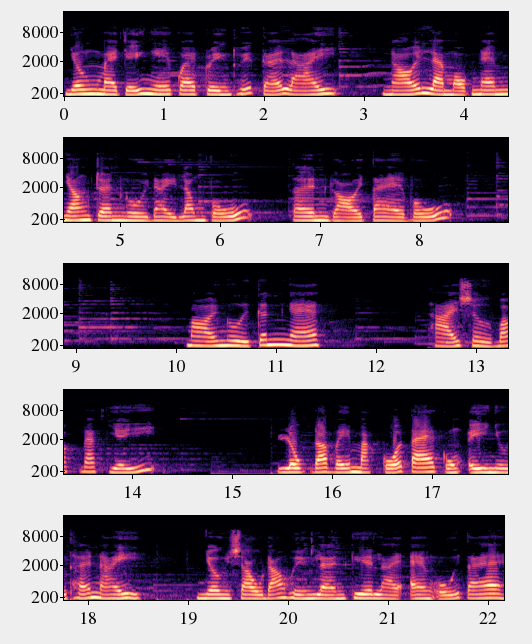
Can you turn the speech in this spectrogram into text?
nhưng mà chỉ nghe qua truyền thuyết kể lại, nói là một nam nhân trên người đầy lông vũ, tên gọi tà vũ. Mọi người kinh ngạc, Thái sư bất đắc dĩ. Lúc đó vẻ mặt của ta cũng y như thế này, nhưng sau đó huyện lệnh kia lại an ủi ta.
